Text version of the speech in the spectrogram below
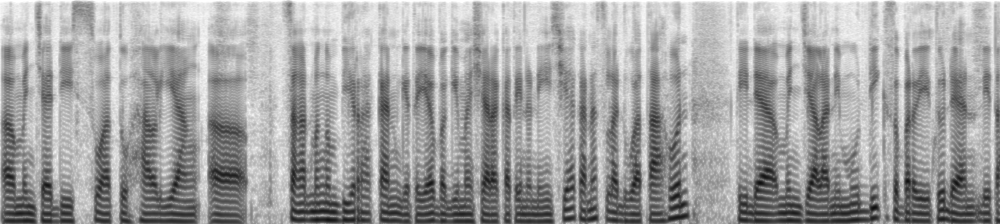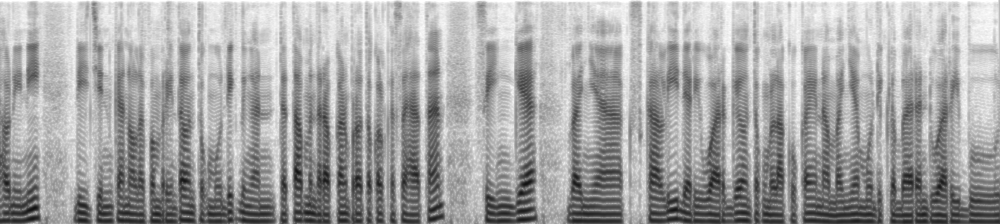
uh, menjadi suatu hal yang uh, sangat mengembirakan gitu ya bagi masyarakat Indonesia karena setelah dua tahun tidak menjalani mudik seperti itu dan di tahun ini diizinkan oleh pemerintah untuk mudik dengan tetap menerapkan protokol kesehatan sehingga banyak sekali dari warga untuk melakukan yang namanya mudik lebaran 2022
